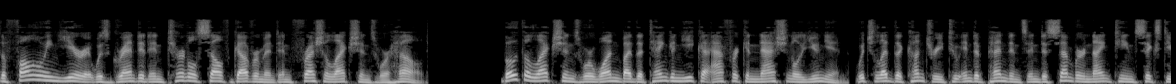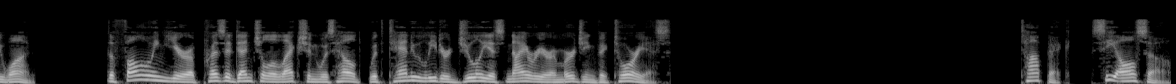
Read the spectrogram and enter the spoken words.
The following year it was granted internal self-government and fresh elections were held. Both elections were won by the Tanganyika African National Union, which led the country to independence in December 1961. The following year a presidential election was held, with TANU leader Julius Nyerere emerging victorious. See also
